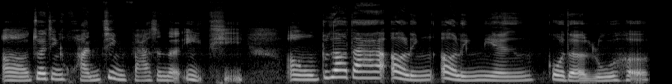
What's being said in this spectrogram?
呃最近环境发生的议题。嗯，我不知道大家二零二零年过得如何？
